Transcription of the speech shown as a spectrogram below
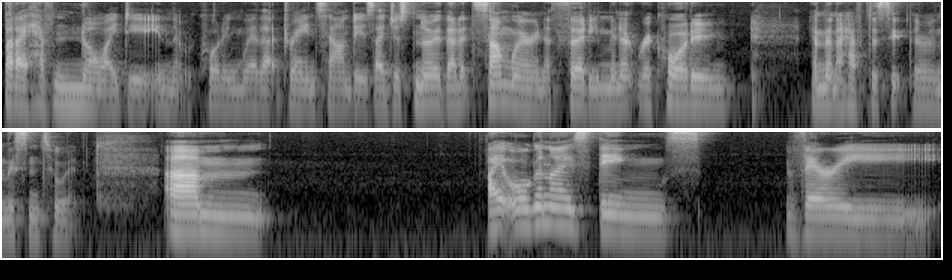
but I have no idea in the recording where that drain sound is. I just know that it's somewhere in a 30 minute recording and then I have to sit there and listen to it. Um, I organize things very.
